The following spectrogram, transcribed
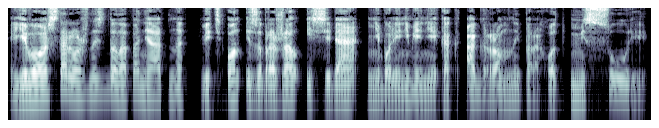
Его осторожность была понятна, ведь он изображал из себя не более не менее как огромный пароход Миссури,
